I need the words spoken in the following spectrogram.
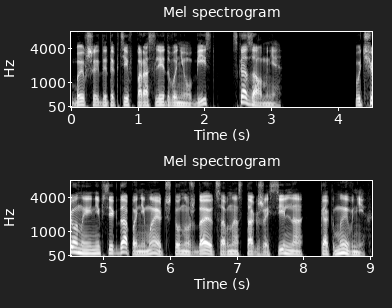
Бывший детектив по расследованию убийств сказал мне, «Ученые не всегда понимают, что нуждаются в нас так же сильно, как мы в них,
